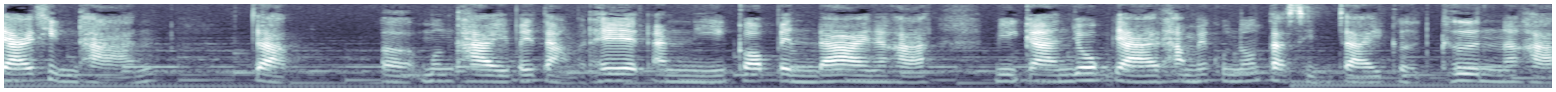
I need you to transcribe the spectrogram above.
ย้ายถิ่นฐานจาก เมืองไทยไปต่างประเทศอันนี้ก็เป็นได้นะคะ มีการโยกย้ายทำให้คุณต้องตัดสินใจเกิดขึ้นนะคะ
